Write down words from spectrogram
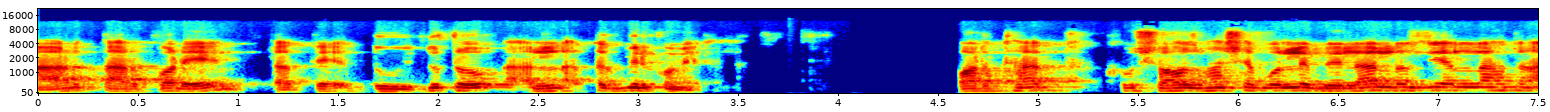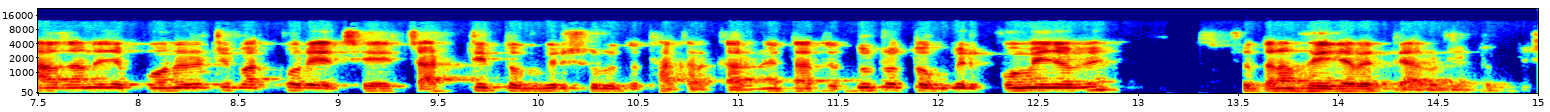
আর তারপরে তাতে দুই, দুটো আল্লাহ তকবীর কমে গেল। অর্থাৎ খুব সহজ ভাষায় বললে বেলাল রাজি আল্লাহ আজানে যে পনেরোটি বাক্য রয়েছে, চারটি তকবির শুরুতে থাকার কারণে তাতে দুটো তকবির কমে যাবে, সুতরাং হয়ে যাবে তেরোটি তকবির।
